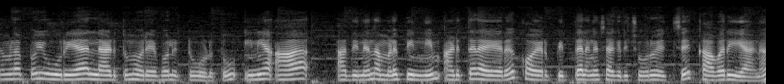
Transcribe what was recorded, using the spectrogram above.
നമ്മളപ്പോൾ യൂറിയ എല്ലായിടത്തും ഒരേപോലെ ഇട്ട് കൊടുത്തു. ഇനി ആ അതിനെ നമ്മൾ പിന്നെയും അടുത്ത ലെയർ കൊയർപ്പിത്ത് അല്ലെങ്കിൽ ചകിരിച്ചോറ് വെച്ച് കവർ ചെയ്യാണ്.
